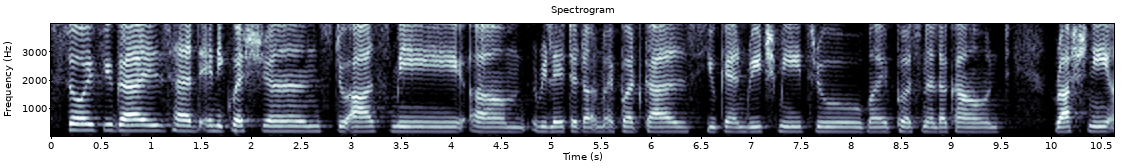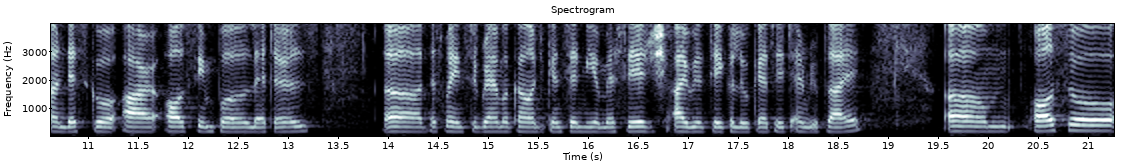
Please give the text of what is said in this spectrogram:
So, if you guys had any questions to ask me um, related on my podcast, you can reach me through my personal account, Rashni underscore R, all simple letters. Uh, that's my Instagram account. You can send me a message. I will take a look at it and reply. Um, also,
